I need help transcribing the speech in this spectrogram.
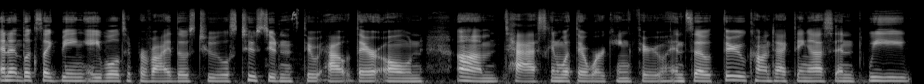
And it looks like being able to provide those tools to students throughout their own um, task and what they're working through. And so, through contacting us, and we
